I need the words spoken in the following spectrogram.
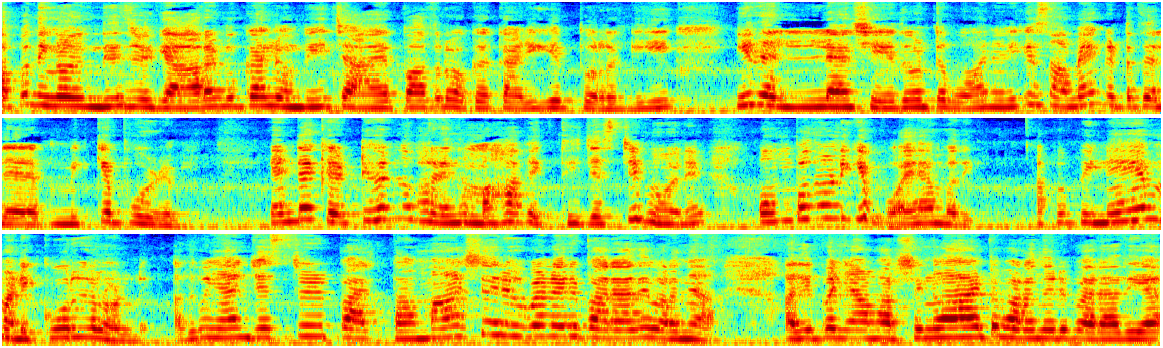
അപ്പൊ നിങ്ങൾ എന്ത് ചോദിക്കുക? ആറേ മുക്കാലിന് മുമ്പ് ഈ ചായപാത്രമൊക്കെ കഴുകി പിറകി ഇതെല്ലാം ചെയ്തുകൊണ്ട് പോകാൻ എനിക്ക് സമയം കിട്ടത്തില്ല മിക്കപ്പോഴും. എന്റെ കെട്ടിയോ എന്ന് പറയുന്ന മഹാവ്യക്തി ജസ്റ്റ് മോന് ഒമ്പത് മണിക്ക് പോയാൽ മതി. അപ്പൊ പിന്നെയും മണിക്കൂറുകളുണ്ട്. അതിപ്പോ ഞാൻ ജസ്റ്റ് ഒരു തമാശ രൂപേണ ഒരു പരാതി പറഞ്ഞാ അതിപ്പോ ഞാൻ വർഷങ്ങളായിട്ട് പറഞ്ഞൊരു പരാതിയാ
